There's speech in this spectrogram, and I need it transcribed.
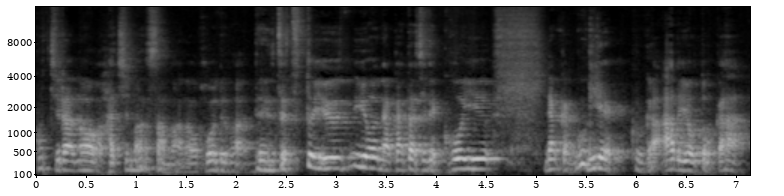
こちらの八幡様の方では伝説というような形でこういうなんかご利益があるよとか。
